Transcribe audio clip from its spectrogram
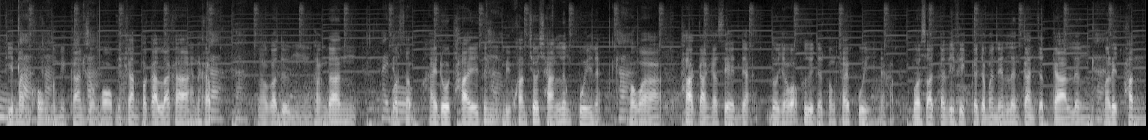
มที่มั่นคงค่ะมีการค่ะส่งออกค่ะมีการประกันราคานะครับค่ะค่ะเราก็ดึงทางด้านไฮบโดรริษัทไฮโดรไทย ซึ่งค่ะมีความเชี่ยวชาญเรื่องปุ๋ยเนี่ยค่ะเพราะว่าภาคการเกษตรเนี่ยโดยเฉพาะพืชเนี่ยต้องใช้ปุ๋ยนะครับบริษัทแปซิฟิกก็จะมาเน้นเรื่องการจัดการเรื่องค่ะเมล็ดพันธุ์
